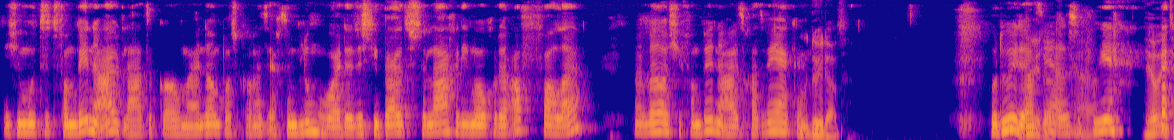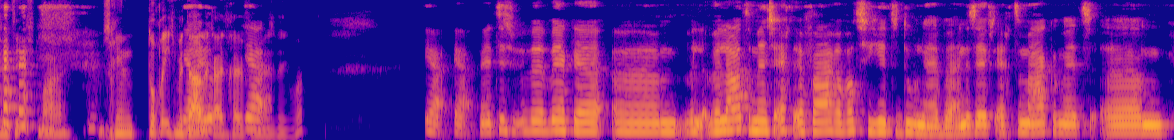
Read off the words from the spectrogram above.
Dus je moet het van binnenuit laten komen en dan pas kan het echt een bloem worden. Dus die buitenste lagen die mogen er afvallen. maar wel als je van binnenuit gaat werken. Hoe doe je dat? Hoe doe je dat? Ja, dat is een goede. Heel intuïtief, maar misschien toch iets meer duidelijkheid geven voor mensen denken, wat? Ja, ja. Nee, het is, we werken, um, we, we, laten mensen echt ervaren wat ze hier te doen hebben. En dat heeft echt te maken met um,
